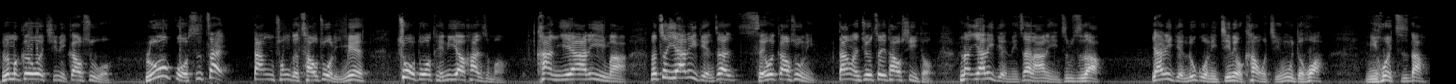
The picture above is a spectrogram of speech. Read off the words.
那么各位，请你告诉我，如果是在当冲的操作里面做多，田力要看什么？看压力嘛？那这压力点在谁会告诉你？当然就这套系统，那压力点你在哪里？你知不知道？压力点，如果你今天有看我节目的话，你会知道。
